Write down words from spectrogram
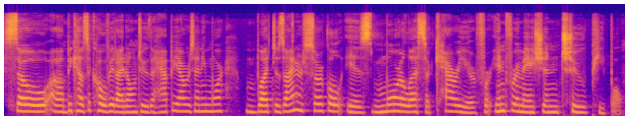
So, uh, because of COVID, I don't do the happy hours anymore. But Designer Circle is more or less a carrier for information to people.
